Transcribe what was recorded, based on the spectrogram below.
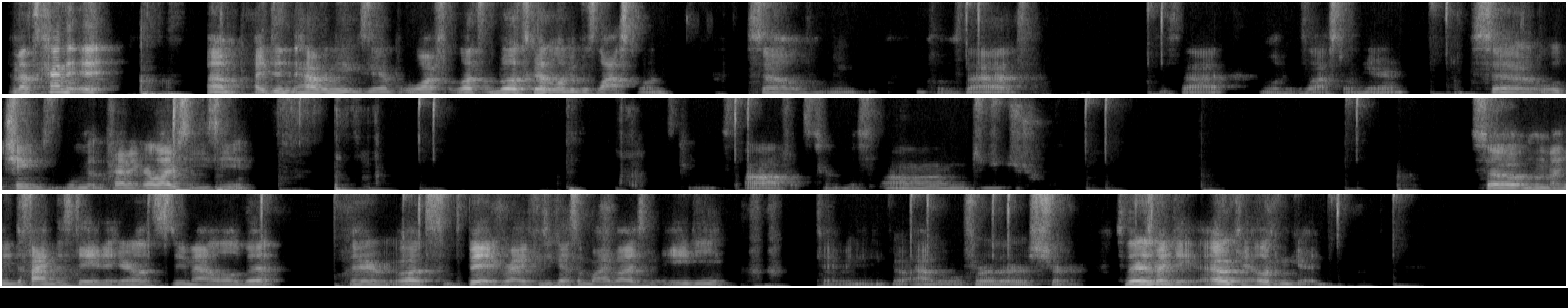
And that's kind of it. Um, I didn't have any example. Let's let's go ahead and look at this last one. So close that, close that. Look at this last one here. So we'll change. We'll try to make our lives easy. Let's turn this off. Let's turn this on. So hmm, I need to find this data here. Let's zoom out a little bit. There we go. It's, it's big, right? Because you got some y values of 80. Okay, we need to go out a little further. Sure. So there's my data. Okay, looking good.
